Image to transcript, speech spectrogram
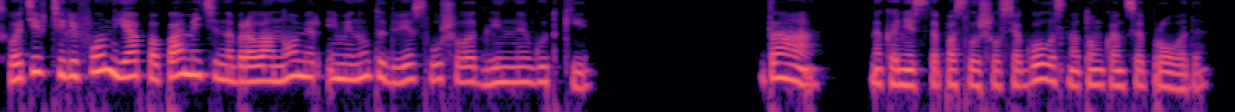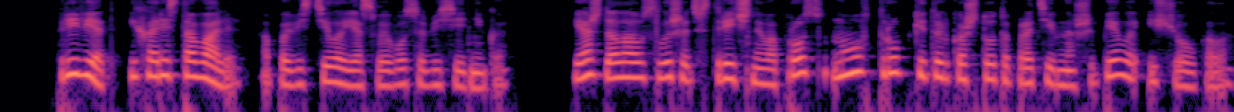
Схватив телефон, я по памяти набрала номер и минуты две слушала длинные гудки. «Да», — наконец-то послышался голос на том конце провода. «Привет, их арестовали», — оповестила я своего собеседника. Я ждала услышать встречный вопрос, но в трубке только что-то противно шипело и щелкало.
